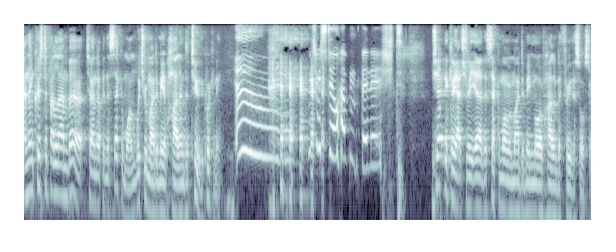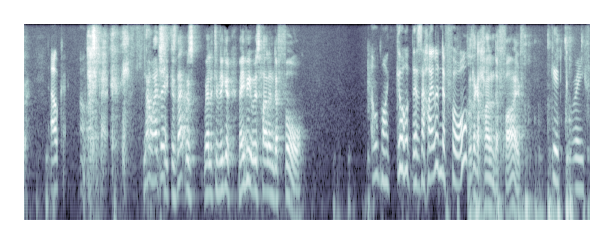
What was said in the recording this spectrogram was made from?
and then Christopher Lambert turned up in the second one, which reminded me of Highlander Two: The Quickening. Which we still haven't finished. Technically, actually, uh, the second one reminded me more of Highlander Three: The Sorcerer. Okay. Oh, fair. No, actually, because that was relatively good. Maybe it was Highlander Four. oh my god, there's a Highlander four. It was like a Highlander Five. Good grief.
